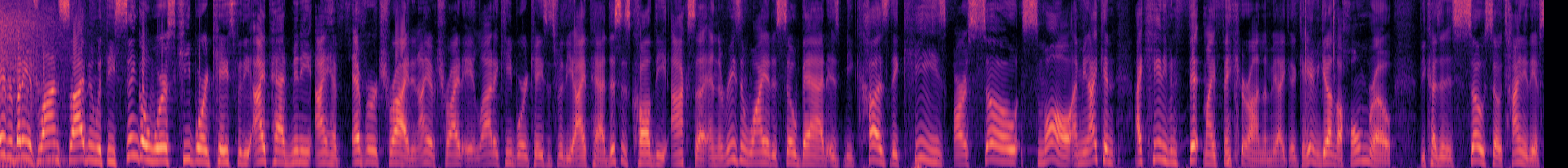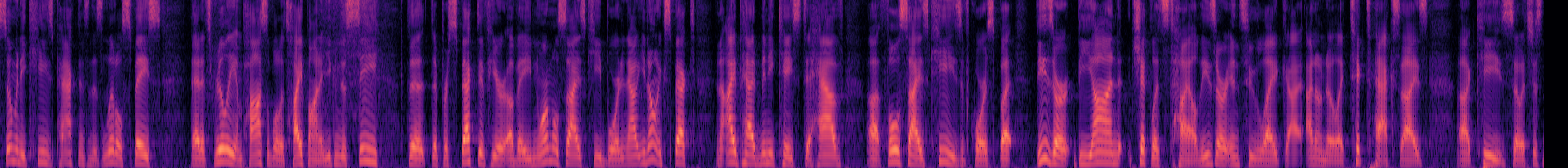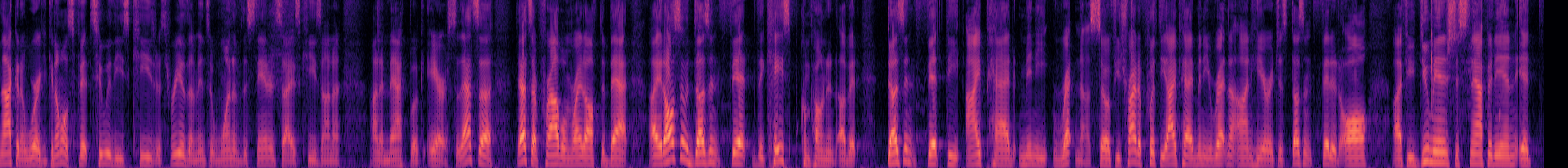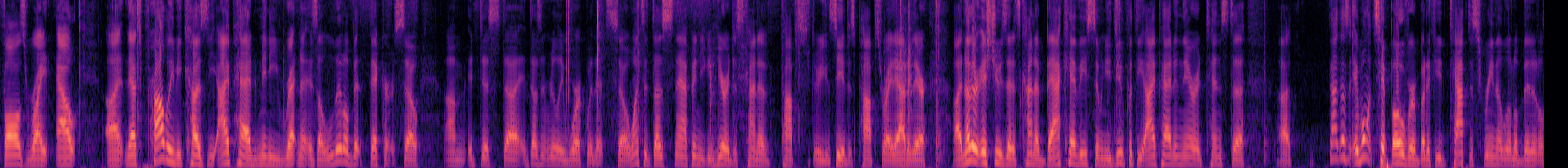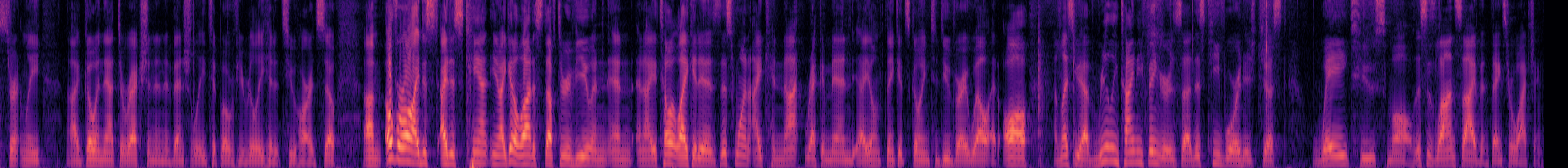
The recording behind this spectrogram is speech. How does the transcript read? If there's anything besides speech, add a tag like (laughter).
everybody, it's Lon Seidman with the single worst keyboard case for the iPad mini I have ever tried. And I have tried a lot of keyboard cases for the iPad. This is called the Oxa, and the reason why it is so bad is because the keys are so small. I mean, I, can, I can't even fit my (laughs) finger on them. I can't even get on the home row because it is so, so tiny. They have so many keys packed into this little space that it's really impossible to type on it. You can just see the, the perspective here of a normal size keyboard. And now you don't expect an iPad mini case to have uh, full size keys, of course, but these are beyond chiclet style. These are into like, I, I don't know, like tic tac size uh, keys. So it's just not going to work. You can almost fit two of these keys or three of them into one of the standard size keys on a, on a MacBook Air. So that's a, that's a problem right off the bat. Uh, it also doesn't fit the case component of it doesn't fit the iPad mini Retina. So if you try to put the iPad mini Retina on here, it just doesn't fit at all. Uh, if you do manage to snap it in, it falls right out. Uh, that's probably because the iPad mini Retina is a little bit thicker. So um, it just uh, it doesn't really work with it. So once it does snap in, you can hear it just kind of pops, or you can see it just pops right out of there. Another issue is that it's kind of back heavy. So when you do put the iPad in there, it tends to uh, that does, it won't tip over, but if you tap the screen a little bit, it'll certainly uh, go in that direction and eventually tip over if you really hit it too hard. So um, overall, I just I just can't. You know, I get a lot of stuff to review, and and and I tell it like it is. This one I cannot recommend. I don't think it's going to do very well at all unless you have really tiny fingers. Uh, this keyboard is just way too small. This is Lon Seidman. Thanks for watching.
